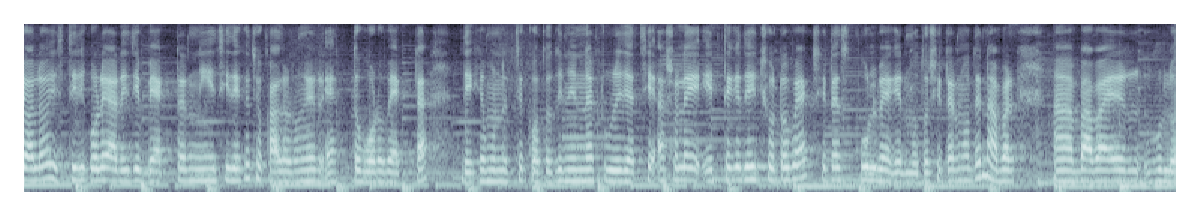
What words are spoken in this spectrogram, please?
চলো, ইস্ত্রি করে আর এই যে ব্যাগটা নিয়েছি, দেখেছ? কালো রঙের এত বড় ব্যাগটা। দেখে মনে হচ্ছে কতদিনের না ট্যুরে যাচ্ছি। আসলে এর থেকে যেই ছোট ব্যাগ, সেটা স্কুল ব্যাগের মতো। সেটার মধ্যে না আবার বাবায়েরগুলো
